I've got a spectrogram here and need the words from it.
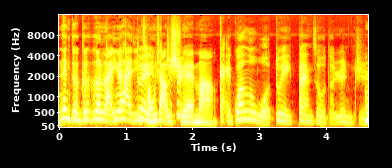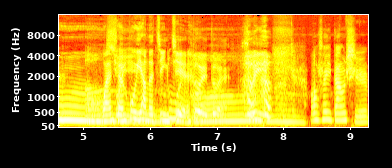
那个哥哥来，因为他已经从小就是学嘛，改观了我对伴奏的认知，嗯，哦完全不一样的境界。对对对哦所以哦，所以当时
